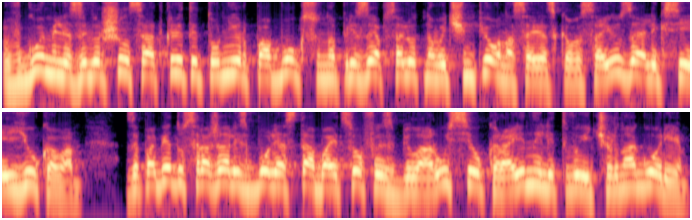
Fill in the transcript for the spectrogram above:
В Гомеле завершился открытый турнир по боксу на призы абсолютного чемпиона Советского Союза Алексея Юкова. За победу сражались более 100 бойцов из Беларуси, Украины, Литвы и Черногории.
